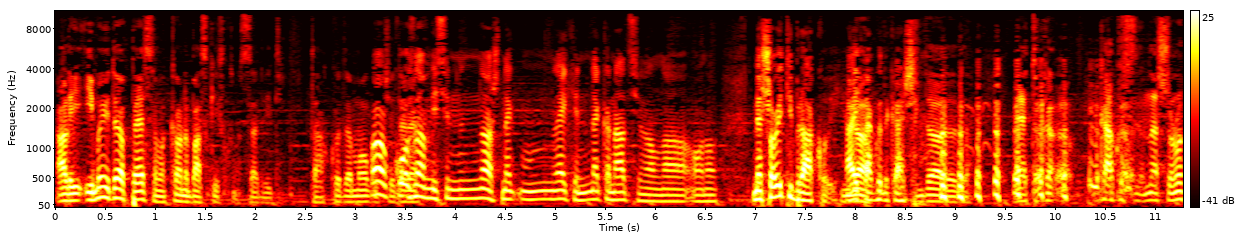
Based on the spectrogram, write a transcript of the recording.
Ali imaju deo pesama kao na baskijskom, sad vidim. Tako da Pa, moguće ko da... znam, mislim, naš, nek, neke, neka nacionalna, ono, mešoviti brakovi, ajde tako da kažem. Da, da, da. Eto, ka, kako se, znaš, ono,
